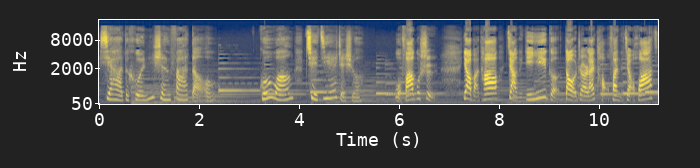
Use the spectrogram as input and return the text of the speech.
吓得浑身发抖。国王却接着说：“我发过誓，要把她嫁给第一个到这儿来讨饭的叫花子，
